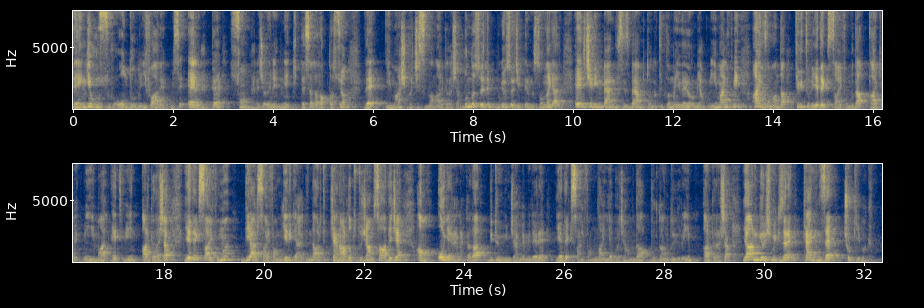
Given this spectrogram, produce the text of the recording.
denge unsuru olduğunu ifade etmesi elbette son derece önemli. Kitlesel adaptasyon ve imaj açısından arkadaşlar. Bunu da söyledim. Bugün söyleyeceklerimin sonuna geldim. Eğer içeriğimi beğendiyseniz beğen butonuna tıklamayı ve yorum yapmayı ihmal etmeyin. Aynı zamanda Twitter yedek sayfamı da takip etmeyi ihmal etmeyin. Arkadaşlar yedek sayfamı diğer sayfam geri geldiğinde artık kenarda tutacağım sadece ama o gelene kadar bütün güncellemeleri yedek sayfamdan yapacağımı da buradan duyurayım. Arkadaşlar yarın görüşmek üzere. Kendinize çok iyi bakın.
